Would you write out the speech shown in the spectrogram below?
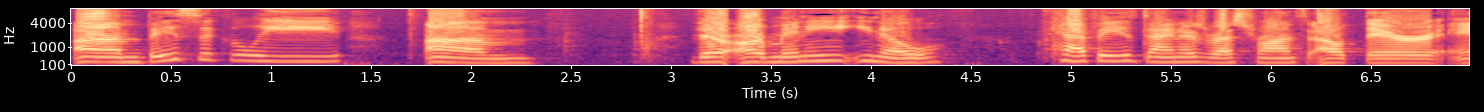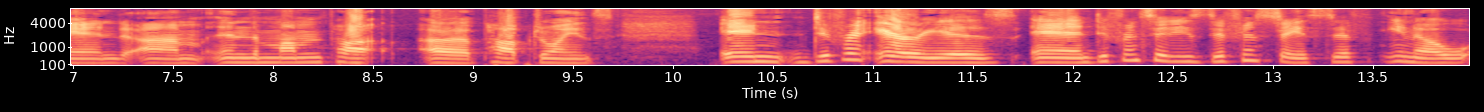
Um, basically, um, there are many, you know, cafes, diners, restaurants out there, and um, in the mom and pop, uh, pop joints in different areas and different cities, different states, diff, you know,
